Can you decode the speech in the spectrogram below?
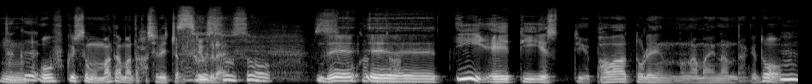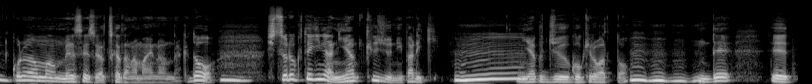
全く、うん、往復してもまだまだ走れちゃうっていうぐらい。そうそうそうで、えー、EATS っていうパワートレーンの名前なんだけど、うん、これはまあメルセデスがつけた名前なんだけど、うん、出力的には292馬力。215キロワット、うんうんうん、で、えー、っ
